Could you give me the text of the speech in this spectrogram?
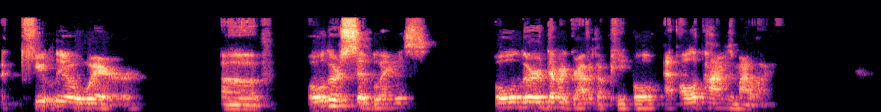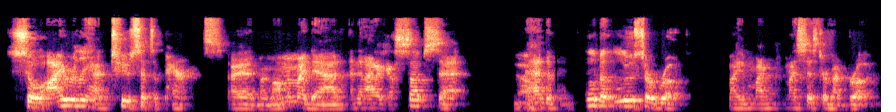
acutely aware of older siblings, older demographic of people at all times in my life. So I really had two sets of parents. I had my mom and my dad, and then I had like a subset. No. I had a little bit looser rope, my my, my sister and my brother.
